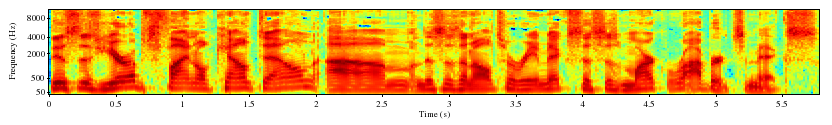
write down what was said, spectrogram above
This is Europe's final countdown. Um, this is an alter remix. This is Mark Roberts' mix.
